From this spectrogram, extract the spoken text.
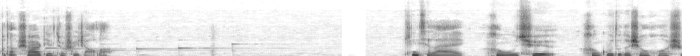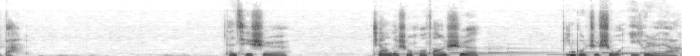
不到十二点就睡着了，听起来很无趣。很孤独的生活，是吧？但其实，这样的生活方式，并不只是我一个人呀。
